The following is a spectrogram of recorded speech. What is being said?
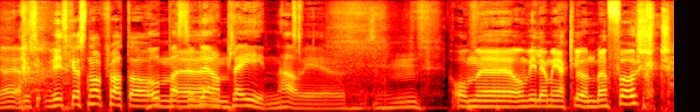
ja. vi, ska, vi ska snart prata om... Hoppas det blir någon play-in här. Vi, om, eh, om William Eklund. Men först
